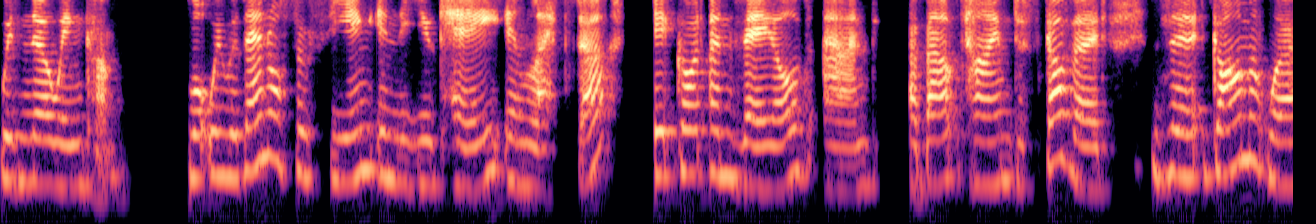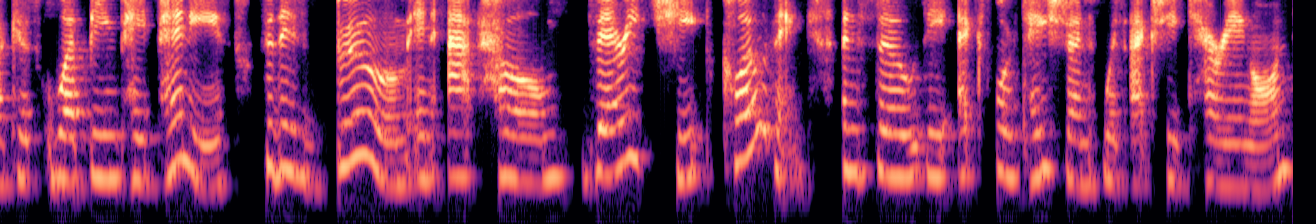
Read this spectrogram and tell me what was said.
with no income. What we were then also seeing in the UK, in Leicester, it got unveiled and about time discovered that garment workers were being paid pennies for this boom in at home, very cheap clothing. And so the exploitation was actually carrying on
